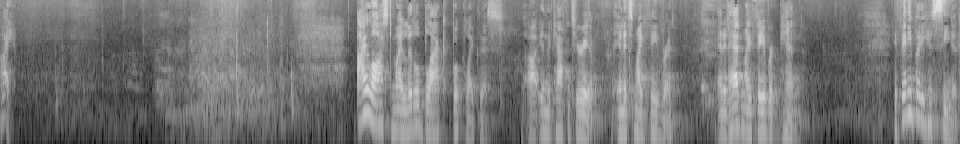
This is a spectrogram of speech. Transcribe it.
Hi. I lost my little black book like this uh, in the cafeteria, and it's my favorite, and it had my favorite pen. If anybody has seen it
